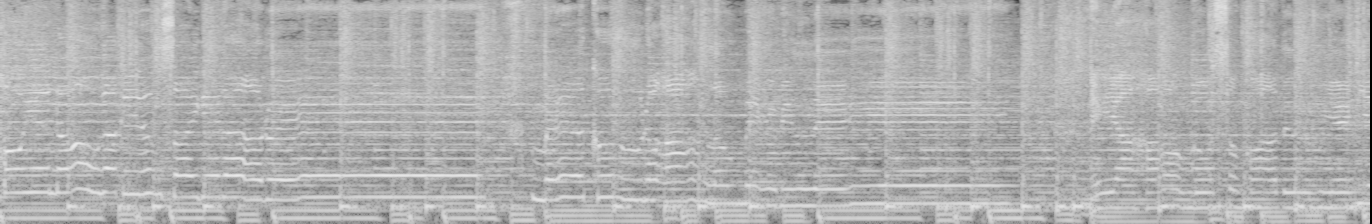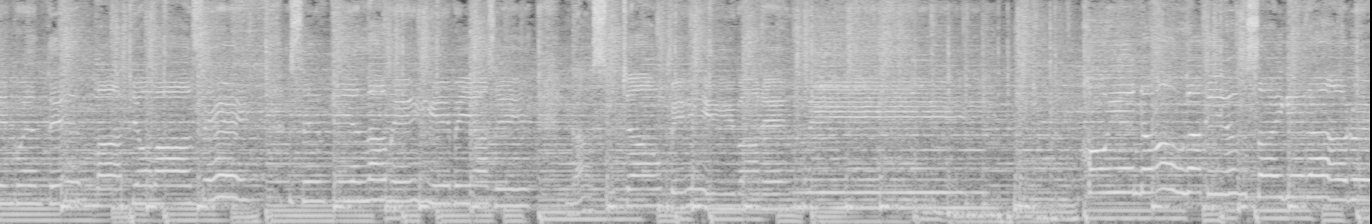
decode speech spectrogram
ဟိုရင်တော့ငါကယူဆိုင်ကြတာတွေမဲခုတော့အားလုံးမေးပြီလေနေရဟောင်းကိုဆုံးခွာသူရဲ့ရင်ခွင်တဲ့မှာပြောပါစေ အစင်ပြေလာမေးပါရစေငါစတောင်းပေးပါတယ်လေဟိုရင်တော့ငါကယူဆိုင်ကြတာတွေ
